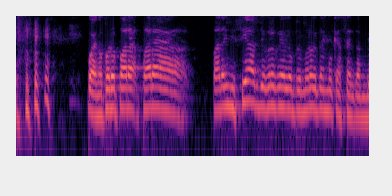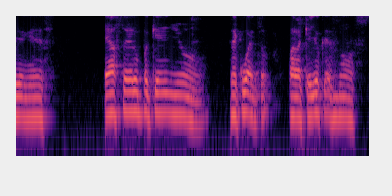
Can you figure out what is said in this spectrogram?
Bueno, pero para, para, para iniciar, yo creo que lo primero que tenemos que hacer también es, es hacer un pequeño recuento para aquellos que nos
